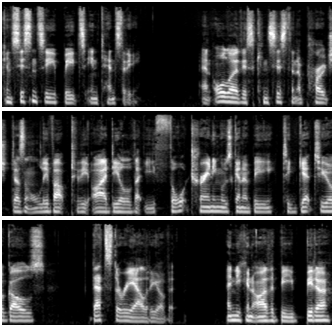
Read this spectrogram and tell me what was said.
consistency beats intensity. And although this consistent approach doesn't live up to the ideal that you thought training was going to be to get to your goals, that's the reality of it. And you can either be bitter,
